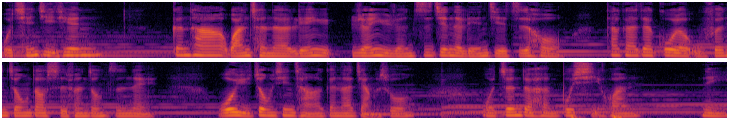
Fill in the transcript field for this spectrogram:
我前几天跟他完成了连与人与人之间的连接之后，大概在过了五分钟到十分钟之内，我语重心长的跟他讲说，我真的很不喜欢你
